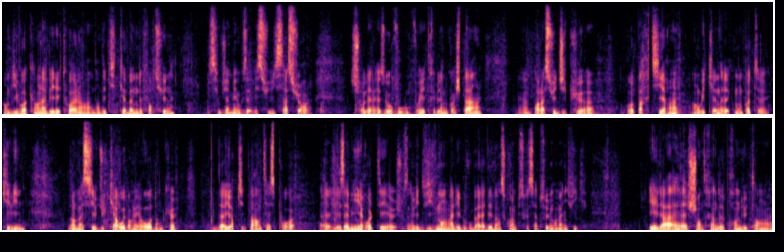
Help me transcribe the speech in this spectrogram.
en bivouaquant la Belle Étoile, hein, dans des petites cabanes de fortune. Si jamais vous avez suivi ça sur les réseaux, vous voyez très bien de quoi je parle. Euh, par la suite, j'ai pu euh, repartir en week-end avec mon pote euh, Kevin dans le massif du Carreau dans l'Hérault. Donc, d'ailleurs, petite parenthèse pour les amis héroltés, je vous invite vivement à aller vous balader dans ce coin puisque c'est absolument magnifique. Et là, je suis en train de prendre du temps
